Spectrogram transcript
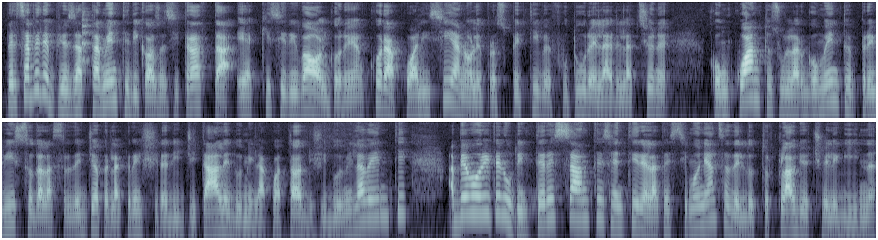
Per sapere più esattamente di cosa si tratta e a chi si rivolgono e ancora quali siano le prospettive future e la relazione con quanto sull'argomento è previsto dalla Strategia per la crescita digitale 2014-2020, abbiamo ritenuto interessante sentire la testimonianza del dottor Claudio Celeghin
